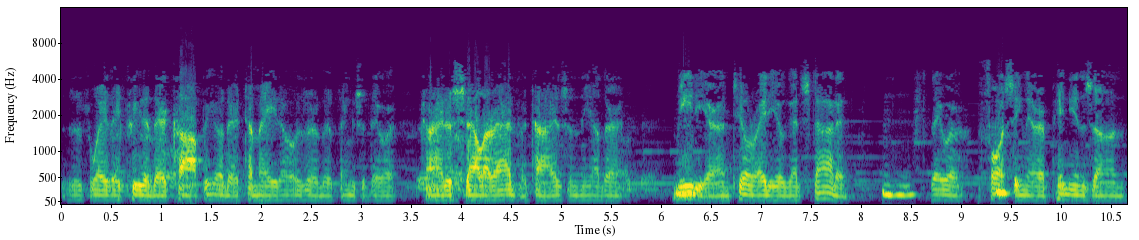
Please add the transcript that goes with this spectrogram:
the way they treated their copy or their tomatoes or the things that they were trying to sell or advertise in the other media until radio got started. Mm-hmm. They were forcing their opinions on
